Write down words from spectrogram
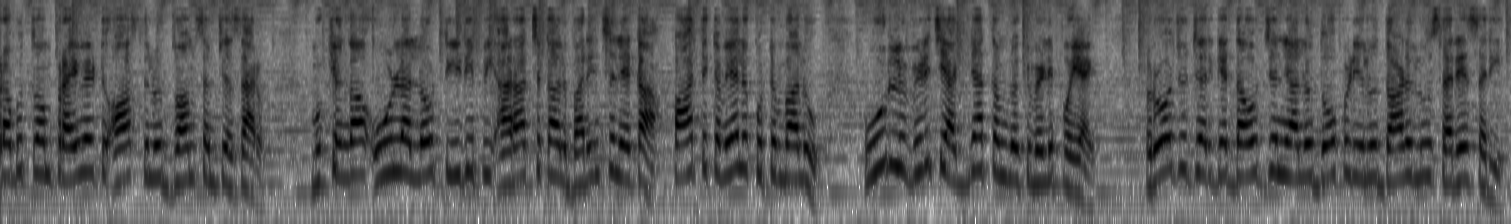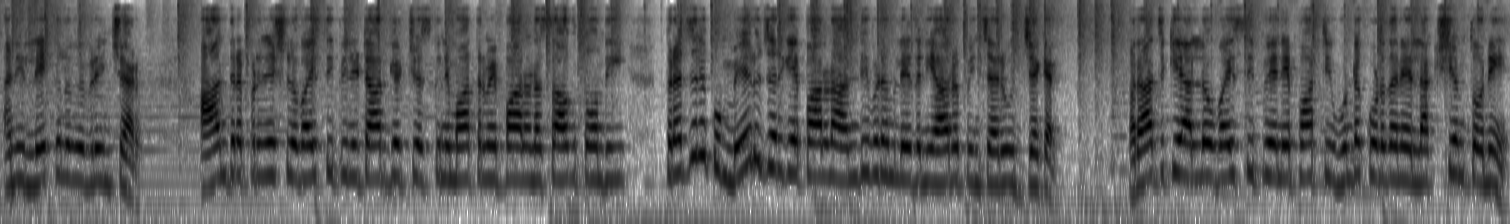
ప్రభుత్వం ప్రైవేటు ఆస్తులు ధ్వంసం చేశారు. ముఖ్యంగా ఊళ్ళలో టీడీపీ అరాచకాలు భరించలేక పాతిక వేల కుటుంబాలు ఊర్లు విడిచి అజ్ఞాతంలోకి వెళ్ళిపోయాయి రోజు జరిగే దౌర్జన్యాలు దోపిడీలు దాడులు సరే సరి అని లేఖలు వివరించారు. ఆంధ్రప్రదేశ్లో వైసీపీని టార్గెట్ చేసుకుని మాత్రమే పాలన సాగుతోంది. ప్రజలకు మేలు జరిగే పాలన అందివ్వడం లేదని ఆరోపించారు జగన్. రాజకీయాల్లో వైసీపీ అనే పార్టీ ఉండకూడదనే లక్ష్యంతోనే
